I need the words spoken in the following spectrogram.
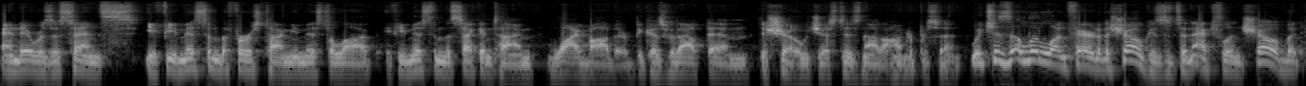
And there was a sense if you missed them the first time, you missed a lot. If you missed them the second time, why bother? Because without them, the show just is not 100%, which is a little unfair to the show because it's an excellent show, but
